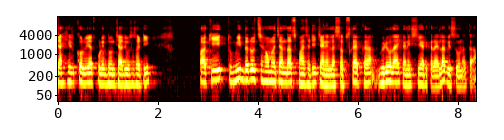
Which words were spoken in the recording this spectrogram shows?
जाहीर करूयात पुढील दोन चार दिवसासाठी. बाकी तुम्ही दररोजच्या हवामानाचे अंदाज पाहण्यासाठी चॅनलला सबस्क्राईब करा व्हिडिओ लाईक आणि शेअर करायला विसरू नका.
